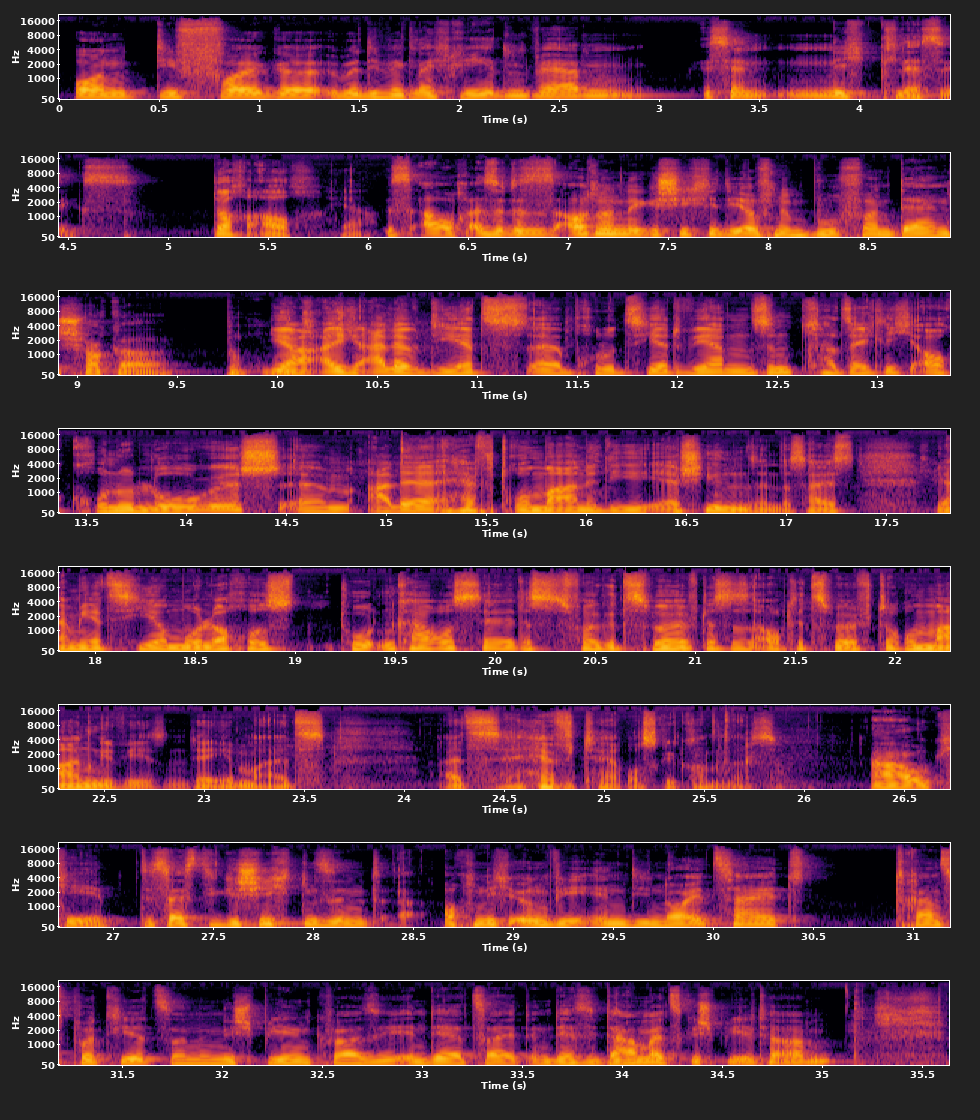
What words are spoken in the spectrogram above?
Und die Folge, über die wir gleich reden werden, ist ja nicht Classics. Doch auch, ja. Ist auch. Also das ist auch noch eine Geschichte, die auf einem Buch von Dan Schocker beruht. Ja, eigentlich alle, die jetzt äh, produziert werden, sind tatsächlich auch chronologisch ähm, alle Heftromane, die erschienen sind. Das heißt, wir haben jetzt hier Molochos Totenkarussell, das ist Folge 12, das ist auch der zwölfte Roman gewesen, der eben als, als Heft herausgekommen ist. Ah, okay. Das heißt, die Geschichten sind auch nicht irgendwie in die Neuzeit transportiert, sondern die spielen quasi in der Zeit, in der sie damals gespielt haben.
